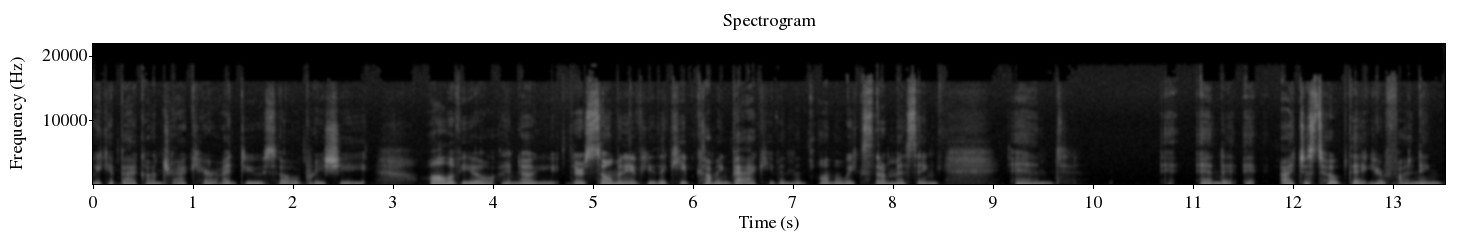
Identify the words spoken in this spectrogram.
we get back on track here. I do so appreciate all of you. I know you, there's so many of you that keep coming back, even on the weeks that I'm missing, and and it, it, I just hope that you're finding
